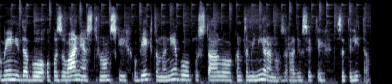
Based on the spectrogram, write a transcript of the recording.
pomeni, da bo opazovanje astronomskih objektov na nebu postalo kontaminirano zaradi vseh teh satelitov.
